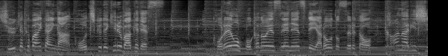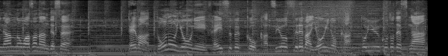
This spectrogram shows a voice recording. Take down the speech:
集客媒体が構築できるわけです。これを他の SNS でやろうとするとかなり至難の技なんです。ではどのように Facebook を活用すればよいのかということですが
